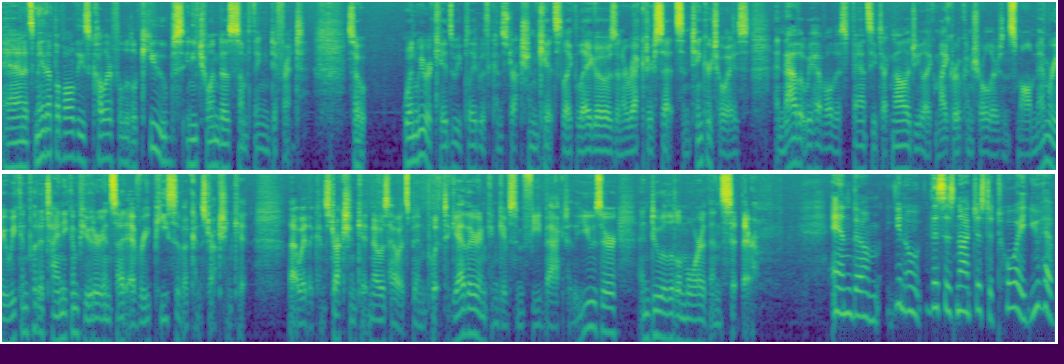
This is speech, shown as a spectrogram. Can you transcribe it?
And it's made up of all these colorful little cubes, and each one does something different. So, when we were kids, we played with construction kits like Legos and Erector sets and Tinker Toys. And now that we have all this fancy technology like microcontrollers and small memory, we can put a tiny computer inside every piece of a construction kit. That way, the construction kit knows how it's been put together and can give some feedback to the user and do a little more than sit there. And, um, you know, this is not just a toy. You have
